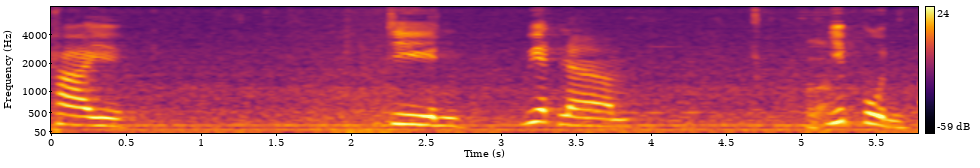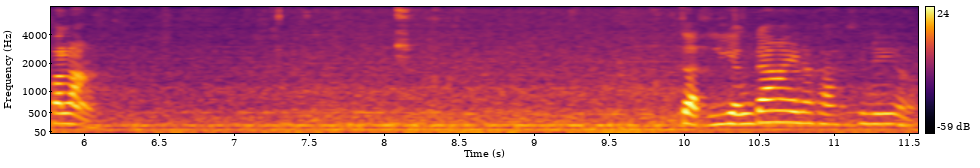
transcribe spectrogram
ไทย จีน เวียดนาม Hold on. ญี่ปุ่น ฝรั่ง จัดเลี้ยงได้นะคะที่นี่อะ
